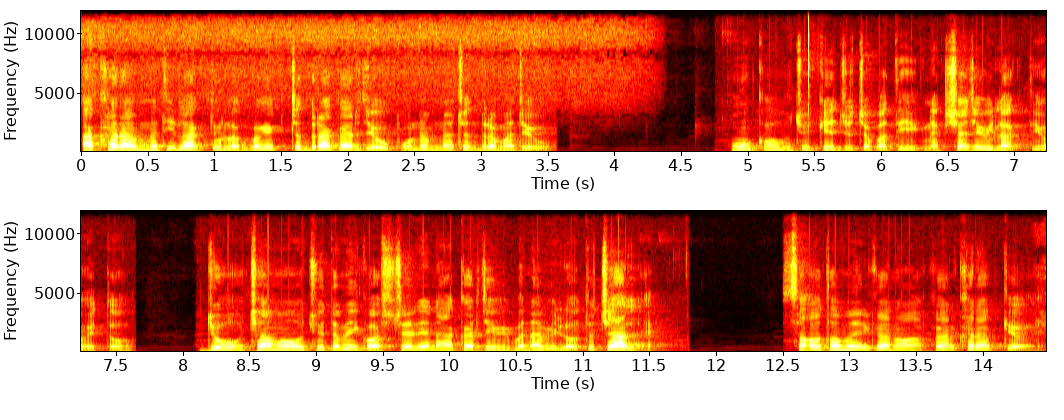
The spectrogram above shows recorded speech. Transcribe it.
આ ખરાબ નથી લાગતું લગભગ એક ચંદ્રાકાર જેવું પૂનમના ચંદ્રમાં જેવું. હું કહું છું કે જો ચપાતી એક નકશા જેવી લાગતી હોય તો જો ઓછામાં ઓછું તમે એક ઓસ્ટ્રેલિયાના આકાર જેવી બનાવી લો તો ચાલે. સાઉથ અમેરિકાનો આકાર ખરાબ કહેવાય.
